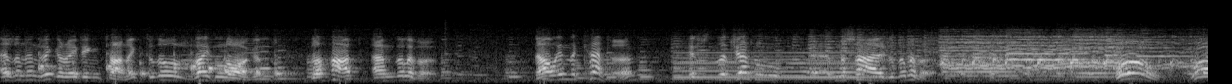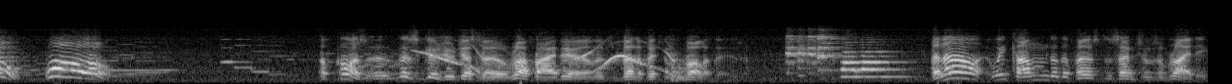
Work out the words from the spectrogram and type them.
as an invigorating tonic to those vital organs, the heart and the liver. Now, in the canter, it's the gentle uh, massage of the liver. Whoa! Whoa! Gives you just a rough idea of its beneficial qualities. And now we come to the first essentials of riding.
